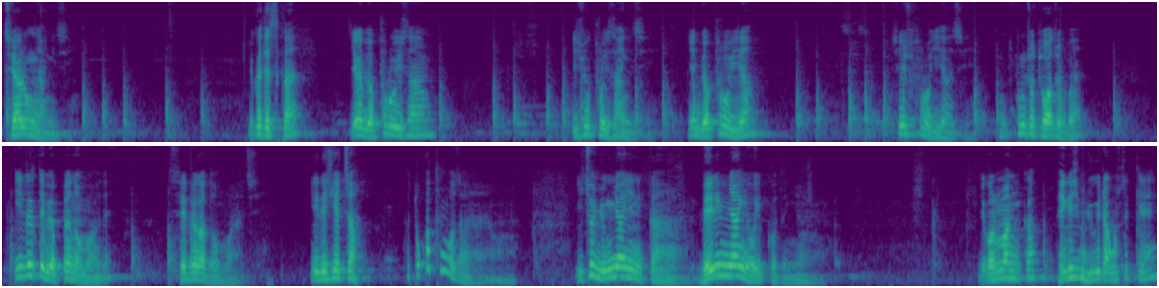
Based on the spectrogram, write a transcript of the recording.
재활용량이지. 이거 됐을까요? 얘가 몇 프로 이상? 25% 이상이지. 얘 몇 프로 이하? 70% 이하지. 그럼 저 도와줘 봐요. 이럴 때몇 배 넘어야 돼? 세 배가 넘어야지. 이해되시겠죠? 똑같은 거잖아요. 2006년이니까 매립량이 여기 있거든요. 이거 얼마입니까? 126이라고 쓸게.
